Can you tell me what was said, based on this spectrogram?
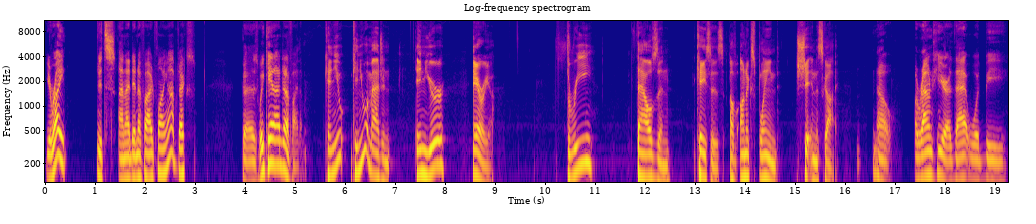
you're right. It's unidentified flying objects because we can't identify them. Can you can you imagine in your area three thousand cases of unexplained shit in the sky? No. Around here, that would be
